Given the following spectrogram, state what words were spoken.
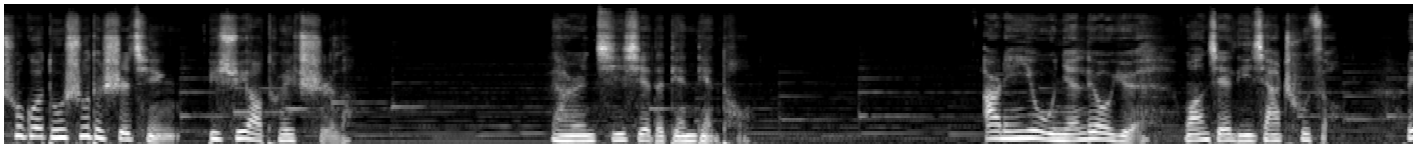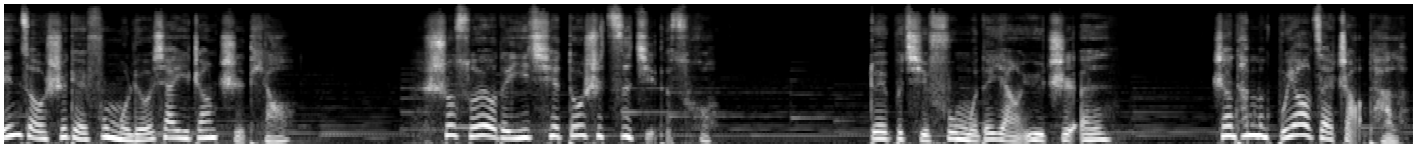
出国读书的事情必须要推迟了。两人机械的点点头。二零一五年六月，王杰离家出走，临走时给父母留下一张纸条，说所有的一切都是自己的错，对不起父母的养育之恩，让他们不要再找他了。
